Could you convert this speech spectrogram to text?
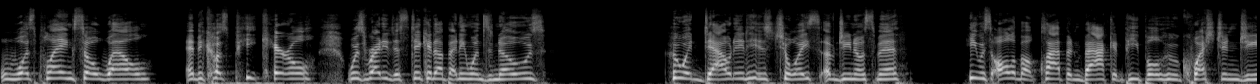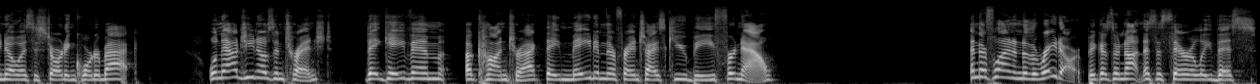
was playing so well and because Pete Carroll was ready to stick it up anyone's nose who had doubted his choice of Geno Smith, he was all about clapping back at people who questioned Geno as a starting quarterback. Well, now Geno's entrenched. They gave him a contract. They made him their franchise QB for now. And they're flying under the radar because they're not necessarily this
